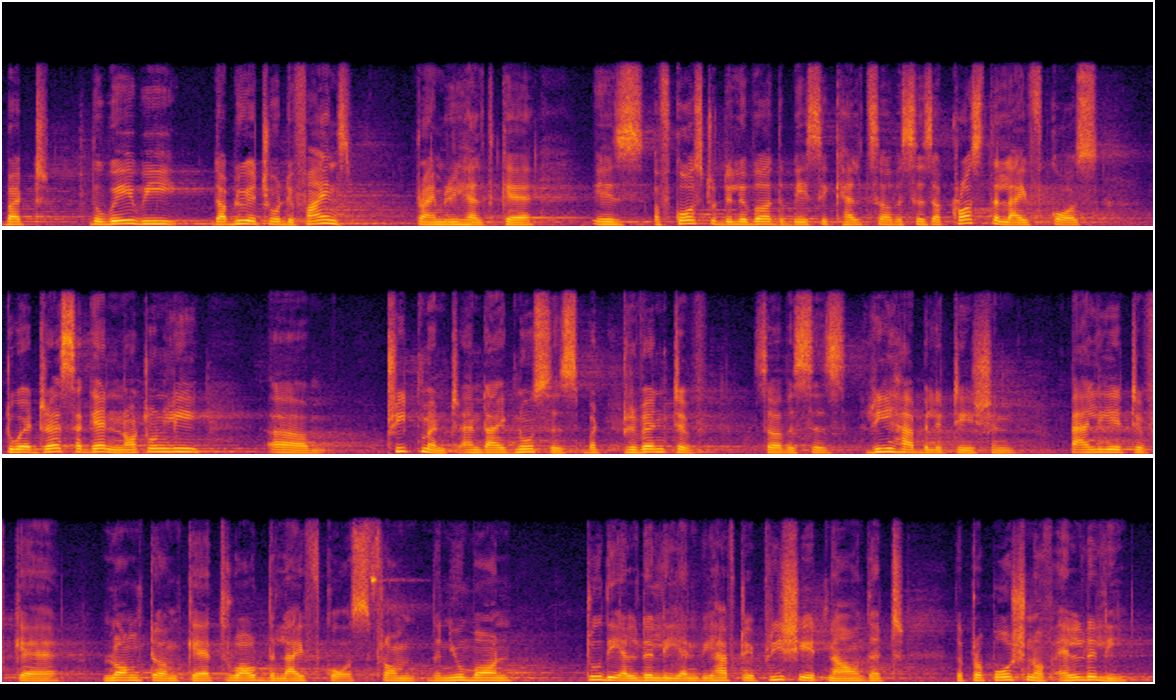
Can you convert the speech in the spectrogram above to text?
But the way we, WHO defines primary health care is, of course, to deliver the basic health services across the life course to address, again, not only um, treatment and diagnosis, but preventive services, rehabilitation, palliative care, long-term care throughout the life course, from the newborn to the elderly. And we have to appreciate now that the proportion of elderly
